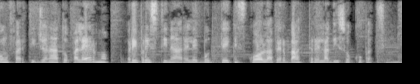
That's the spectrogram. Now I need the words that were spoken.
Confartigianato Palermo, ripristinare le botteghe scuola per battere la disoccupazione.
